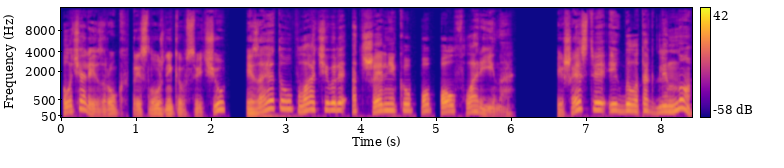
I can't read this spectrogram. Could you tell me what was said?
получали из рук прислужников свечу и за это уплачивали отшельнику по полфлорина. И шествие их было так длинно,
